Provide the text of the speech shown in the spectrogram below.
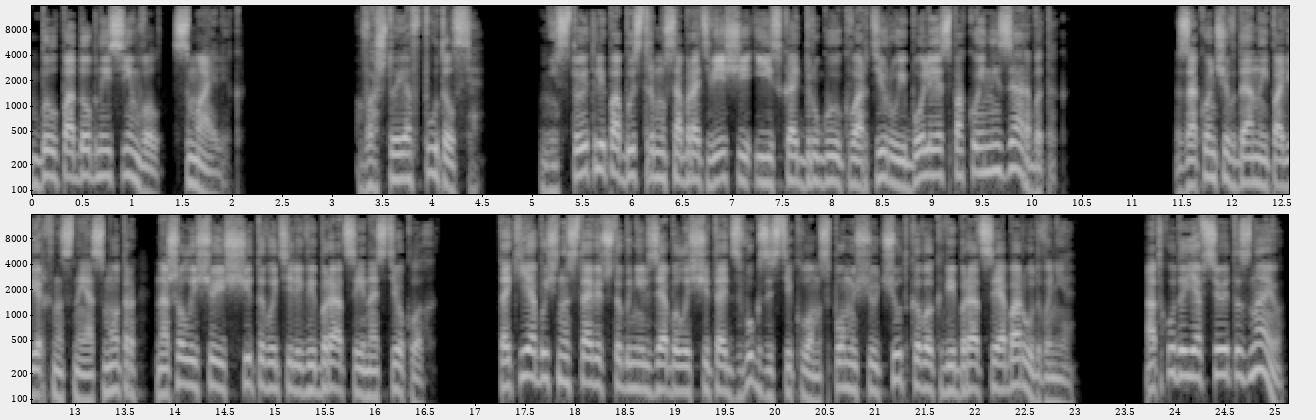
был подобный символ – смайлик. Во что я впутался? Не стоит ли по-быстрому собрать вещи и искать другую квартиру и более спокойный заработок? Закончив данный поверхностный осмотр, нашел еще и считыватели вибрации на стеклах. Такие обычно ставят, чтобы нельзя было считать звук за стеклом с помощью чуткого к вибрации оборудования. Откуда я все это знаю?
